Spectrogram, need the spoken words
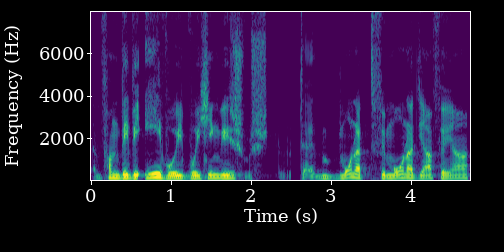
äh, von WWE, wo i wo ich irgendwie sch Monat für Monat, Jahr für Jahr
